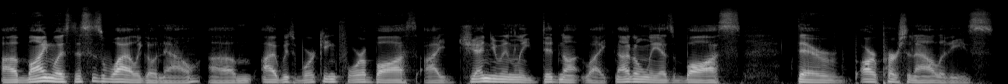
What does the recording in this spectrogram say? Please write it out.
Uh, mine was this is a while ago now. Um, i was working for a boss i genuinely did not like. Not only as a boss their our personalities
